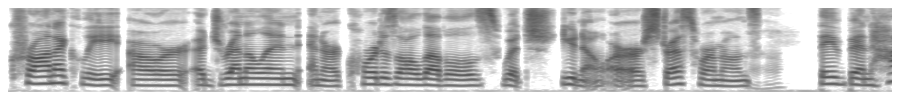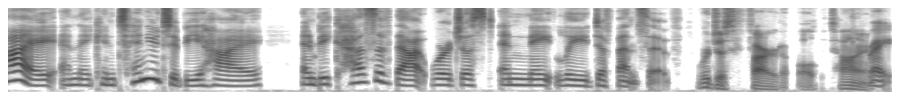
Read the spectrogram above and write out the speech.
Chronically, our adrenaline and our cortisol levels, which, you know, are our stress hormones, Uh-huh. they've been high and they continue to be high. And because of that, we're just innately defensive. We're just fired up all the time. Right.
